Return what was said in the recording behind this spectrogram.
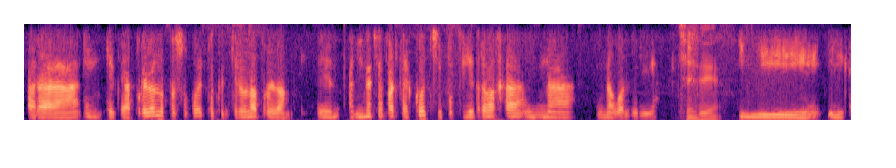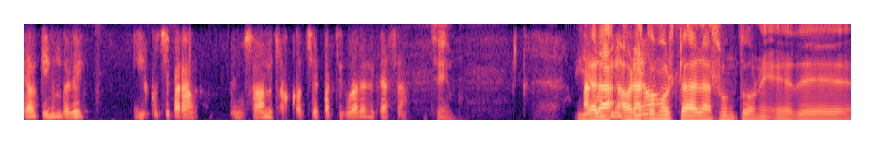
para entre que aprueban los presupuestos que entre no la aprueban. Eh, a mí me hace falta el coche porque ella trabaja en una, una guardería. Sí. Y, y claro, tiene un bebé. Y el coche parado. Usaban otros coches particulares de casa. sí. ¿Y A ahora, ahora cómo está el asunto eh, de,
